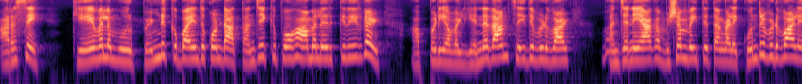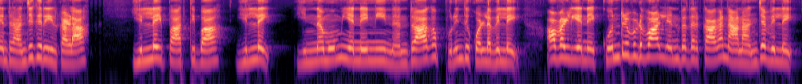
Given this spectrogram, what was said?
அரசே கேவலம் ஒரு பெண்ணுக்கு பயந்து கொண்டா தஞ்சைக்கு போகாமல் இருக்கிறீர்கள்? அப்படி அவள் என்னதான் செய்து விடுவாள்? வஞ்சனையாக விஷம் வைத்து தங்களை கொன்று விடுவாள் என்று அஞ்சுகிறீர்களா? இல்லை பார்த்திபா இல்லை. இன்னமும் என்னை நீ நன்றாக புரிந்து கொள்ளவில்லை. அவள் என்னை கொன்று விடுவாள் என்பதற்காக நான் அஞ்சவில்லை.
